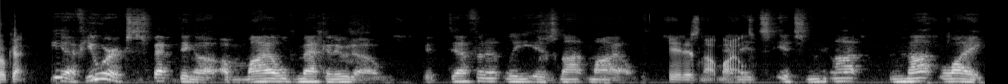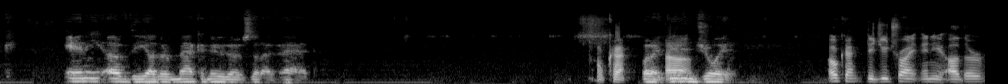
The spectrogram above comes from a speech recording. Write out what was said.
okay. Yeah, if you were expecting a, a mild Macanudo, it definitely is not mild. It is not mild. And it's it's not not like any of the other Macanudos that I've had. Okay. But I did Uh, enjoy it. Okay. Did you try any other?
